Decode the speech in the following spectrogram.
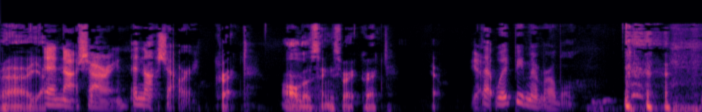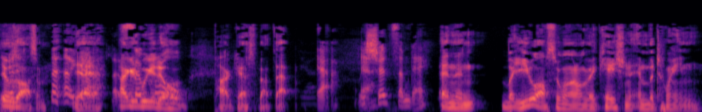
Uh, yeah, And not showering. and not showering. correct. All those things, very correct. Yeah. That would be memorable. It was awesome. Yeah, Yeah, yeah. I could, so we could do a whole podcast about that yeah, we yeah. should someday. And then, but you also went on vacation in between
